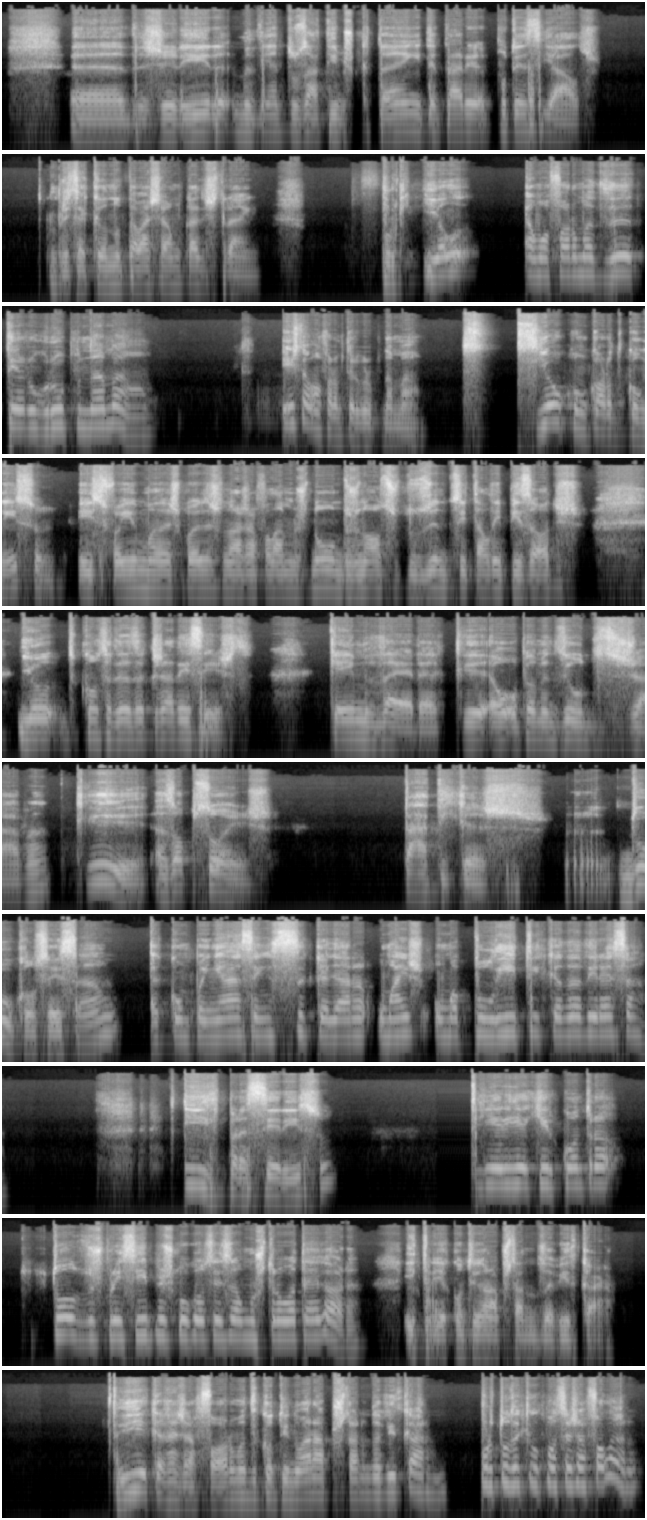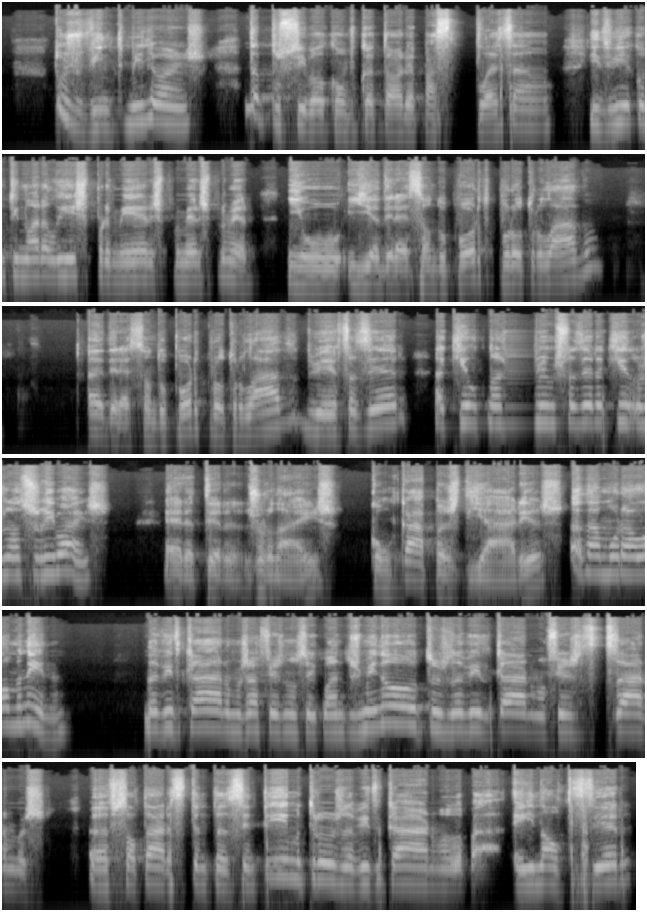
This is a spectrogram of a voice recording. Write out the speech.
uh, de gerir mediante os ativos que tem e tentar potenciá-los. Por isso é que eu não estava a achar um bocado estranho. Porque ele é uma forma de ter o grupo na mão. Isto é uma forma de ter o grupo na mão. Se eu concordo com isso, isso foi uma das coisas que nós já falamos num dos nossos 200 e tal episódios, e eu com certeza que já disse isto quem me dera que, ou pelo menos eu desejava, que as opções táticas eh, do Conceição acompanhassem se calhar mais uma política da direção. E para ser isso, teria que ir contra todos os princípios que o Conceição mostrou até agora. E teria que continuar a apostar no David Carmo. Teria que arranjar forma de continuar a apostar no David Carmo por tudo aquilo que vocês já falaram, dos 20 milhões, da possível convocatória para a seleção, e devia continuar ali a espremer, espremer, espremer. E, o, e a direção do Porto, por outro lado, a direção do Porto, por outro lado, devia fazer aquilo que nós devíamos fazer aqui os nossos rivais. Era ter jornais com capas diárias a dar moral ao menino. David Carmo já fez não sei quantos minutos, David Carmo fez desarmes a saltar 70 centímetros, David Carmo, a enaltecer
